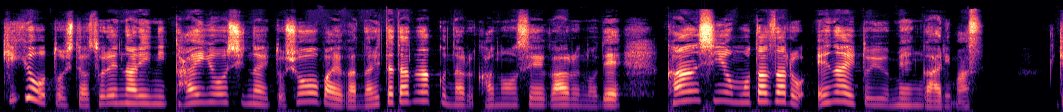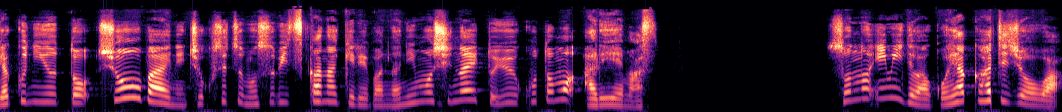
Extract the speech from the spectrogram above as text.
企業としてはそれなりに対応しないと商売が成り立たなくなる可能性があるので、関心を持たざるを得ないという面があります。逆に言うと、商売に直接結びつかなければ何もしないということもあり得ます。その意味では508条は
